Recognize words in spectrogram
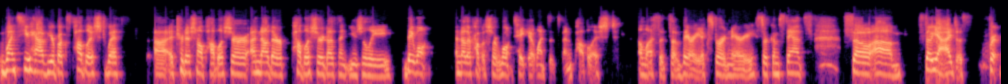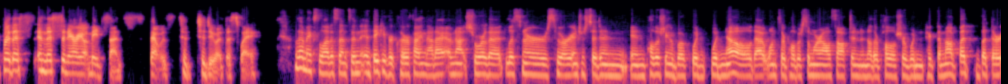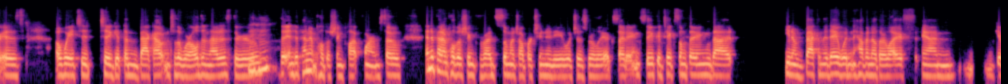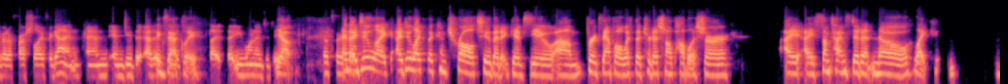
once you have your books published with uh, a traditional publisher, another publisher doesn't usually they won't another publisher won't take it once it's been published unless it's a very extraordinary circumstance. So, um, so yeah, I just for, for this in this scenario it made sense that was to to do it this way Well, that makes a lot of sense. And, and thank you for clarifying that. I, am not sure that listeners who are interested in, in publishing a book would, would know that once they're published somewhere else, often another publisher wouldn't pick them up. But, but there is a way to, to get them back out into the world, and that is through mm-hmm. the independent publishing platform. So, independent publishing provides so much opportunity, which is really exciting. So, you could take something that you know back in the day wouldn't have another life and give it a fresh life again and and do the edits exactly. that, that you wanted to do. Yeah that's very and cool. i do like i do like the control too that it gives you. Um, for example with the traditional publisher I, I sometimes didn't know like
